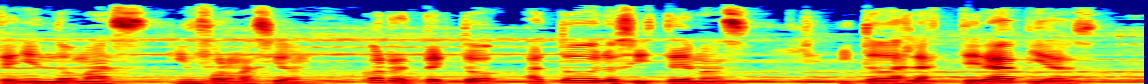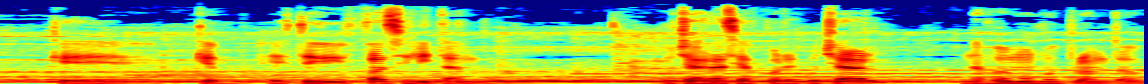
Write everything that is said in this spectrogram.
teniendo más información con respecto a todos los sistemas y todas las terapias que estoy facilitando. Muchas gracias por escuchar. Nos vemos muy pronto.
